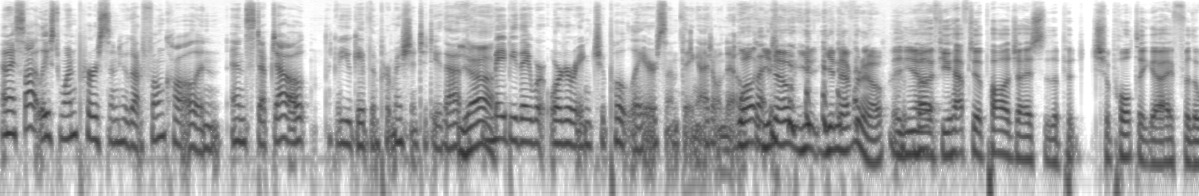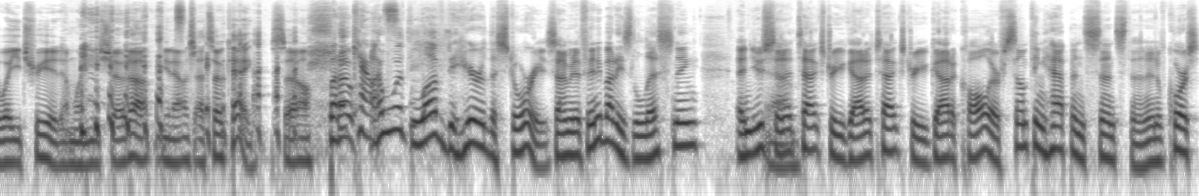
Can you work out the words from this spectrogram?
And I saw at least one person who got a phone call and and stepped out. You gave them permission to do that. Yeah. Maybe they were ordering Chipotle or something. I don't know. Well, but- you know, you, you never know. But you know, But- if you have to apologize to the P- Chipotle guy for the way you treated him when he showed up, you know, that's okay. So But I. I would love to hear the stories. I mean, if anybody's listening and you sent a text or you got a text or you got a call or if something happened since then. And of course,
